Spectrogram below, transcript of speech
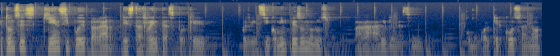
Entonces, ¿quién sí puede pagar estas rentas? Porque pues 25 mil pesos no los paga alguien así como cualquier cosa, ¿no?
